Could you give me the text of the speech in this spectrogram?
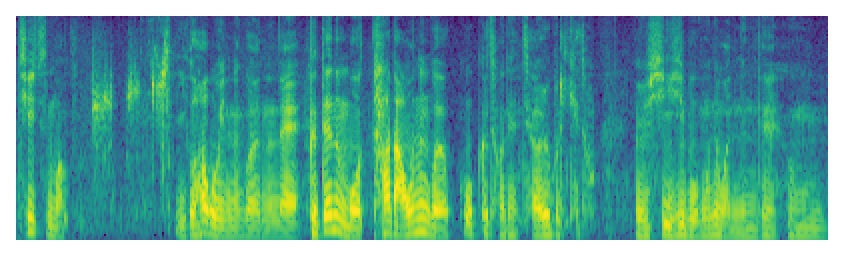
치즈 막 이거 하고 있는 거였는데 그때는 뭐 다 나오는 거였고 그 전에 제 얼굴이 계속 10시 25분에 왔는데 음,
